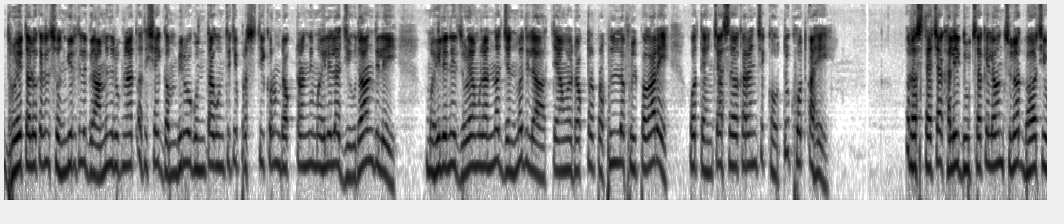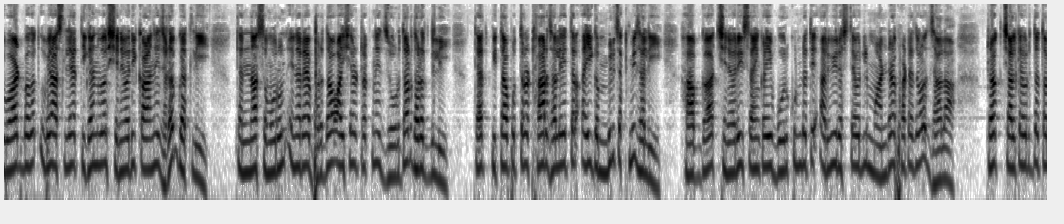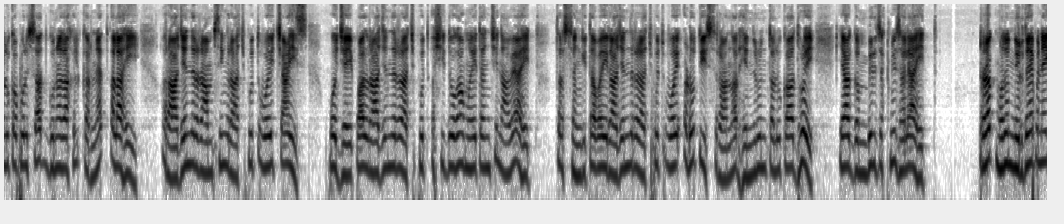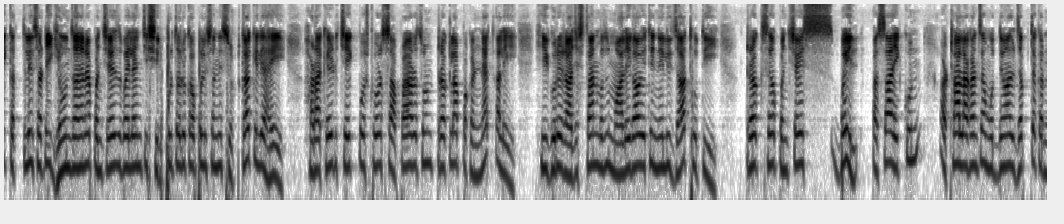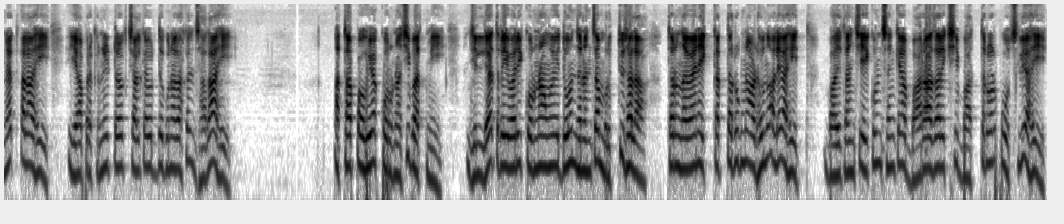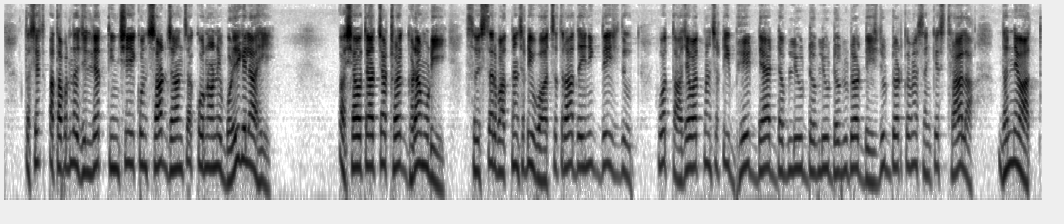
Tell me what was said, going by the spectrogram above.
धुळे तालुक्यातील सोनगीर येथील ग्रामीण रुग्णालयात अतिशय गंभीर व गुंतागुंतीची प्रसूती करून डॉक्टरांनी महिलेला जीवदान दिले. महिलेने जुळ्या मुलांना जन्म दिला त्यामुळे डॉक्टर प्रफुल्ल फुलपगारे व त्यांच्या सहकाऱ्यांचे कौतुक होत आहे. रस्त्याच्या खाली दुचाकी लावून चुलत भावाची वाट बघत उभ्या असलेल्या तिघांवर शनिवारी काळाने झडप घातली. त्यांना समोरून येणाऱ्या भरधाव आयशर ट्रकने जोरदार धडक दिली. त्यात पिता पुत्र ठार झाले तर आई गंभीर जखमी झाली. हा अपघात शनिवारी सायंकाळी बोरकुंड ते आरवी रस्त्यावरील मांडळ फाट्याजवळ झाला. ट्रक चालकाविरुद्ध तालुका पोलिसात गुन्हा दाखल करण्यात आला आहे. राजेंद्र रामसिंग राजपूत वय चाळीस व जयपाल राजेंद्र राजपूत अशी दोघा मयतांची नावे आहेत. तर संगीताबाई राजेंद्र राजपूत वय अडोतीस राहणार हेंद्रुन तालुका धुळे या गंभीर जखमी झाल्या आहेत. ट्रकमधून निर्दयपणे कत्तलीसाठी घेऊन जाणाऱ्या पंचेचाळीस बैलांची शिरपूर तालुका पोलिसांनी सुटका केली आहे. हडाखेड चेकपोस्टवर सापळा रचून ट्रकला पकडण्यात आले. ही गुरे राजस्थानमधून मालेगाव येथे नेली जात होती. ट्रकसह पंचेचाळीस बैल असा एकूण अठरा लाखांचा मुद्देमाल जप्त करण्यात आला आहे. या प्रकरणी ट्रक चालकाविरुद्ध गुन्हा दाखल झाला आहे. आता पाहूया कोरोनाची बातमी. जिल्ह्यात रविवारी कोरोनामुळे दोन जणांचा मृत्यू झाला तर नव्याने एकाहत्तर रुग्ण आढळून आले आहेत. बाधितांची एकूण संख्या बारा हजार एकशे बहात्तरवर पोहोचली आहे. तसेच आतापर्यंत जिल्ह्यात तीनशे एकोणसाठ जणांचा कोरोनाने बळी गेला आहे. अशा होत्या ठळक घडामोडी. सविस्तर बातम्यांसाठी वाचत राहा दैनिक देशदूत. व ताज्या बातम्यांसाठी भेट dot W W W dot Deshdoot dot com या संकेतस्थळाला. धन्यवाद.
